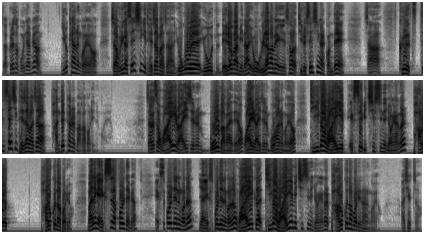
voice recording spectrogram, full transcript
자 그래서 뭐냐면 이렇게 하는 거예요. 자, 우리가 센싱이 되자마자 요거의 요 내려감이나 요 올라감에 의해서 D를 센싱할 건데 자, 그 센싱 되자마자 반대편을 막아 버리는 거예요. 자, 그래서 Y 라이즈는 뭘 막아야 돼요? Y 라이즈는 뭐 하는 거예요? D가 Y에 X에 미칠 수 있는 영향을 바로 바로 끊어 버려. 만약에 X가 폴되면 X 폴되는 거는 야 X 폴되는 거는 Y가 D가 Y에 미칠 수 있는 영향을 바로 끊어 버리라는 거예요. 아시겠죠?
